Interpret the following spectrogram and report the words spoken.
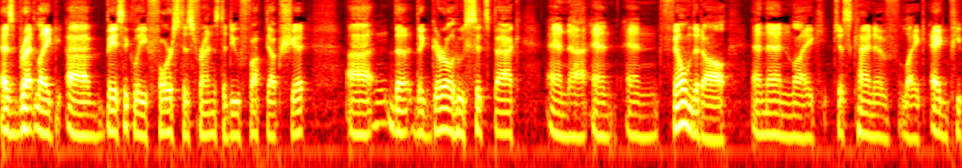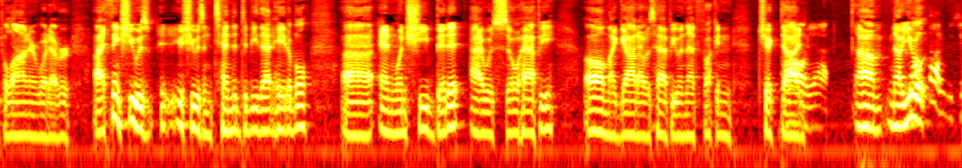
as Brett like uh, basically forced his friends to do fucked up shit. Uh, Mm-hmm. The the girl who sits back and uh, and and filmed it all, and then like just kind of like egg people on or whatever. I think she was she was intended to be that hateable. Uh, and when she bit it, I was so happy. Oh my god, I was happy when that fucking chick died. Oh yeah. Um, now Yeah, you, I thought it was.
